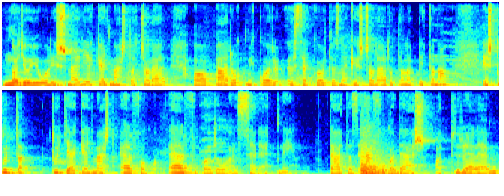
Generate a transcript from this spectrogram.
nagyon jól ismerjék egymást a, család, a párok, mikor összeköltöznek és családot alapítanak, és tudják egymást elfogadóan szeretni. Tehát az elfogadás, a türelem,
